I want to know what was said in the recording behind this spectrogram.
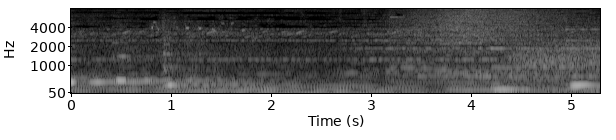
thank you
